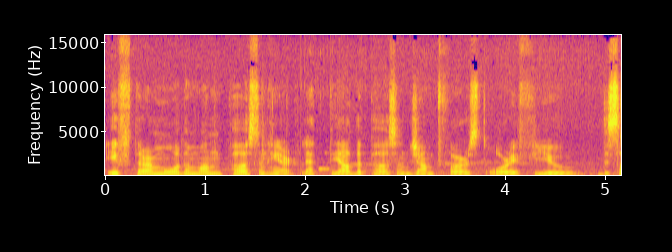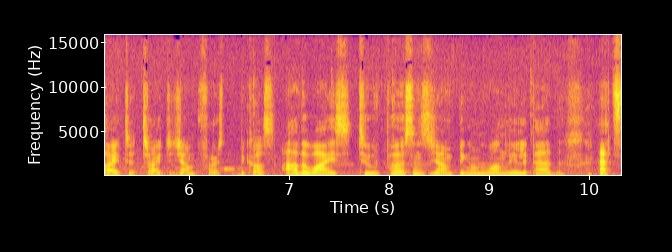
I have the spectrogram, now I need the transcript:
if there are more than one person here, let the other person jump first, or if you decide to try to jump first, because otherwise, two persons jumping on one lily pad, that's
